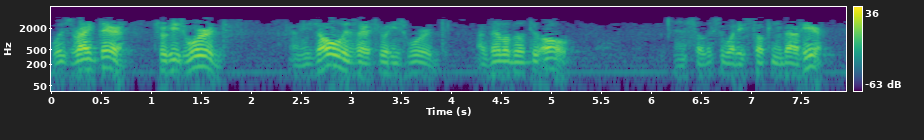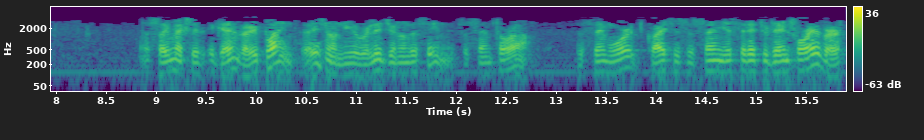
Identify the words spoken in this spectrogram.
was right there through His Word. And He's always there through His Word, available to all. And so this is what He's talking about here. And so he makes it again very plain. There is no new religion on the scene. It's the same Torah. The same word. Christ is the same yesterday, today, and forever.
